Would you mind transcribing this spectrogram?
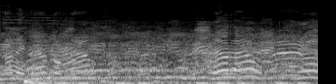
ตัวนั้นอีกแล้วตกน้ำแล้วแล้วเนี่ย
